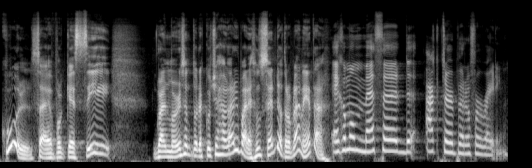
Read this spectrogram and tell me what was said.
cool, ¿sabes? Porque sí... Grant Morrison, tú lo escuchas hablar y parece un ser de otro planeta. Es como un method actor, pero for writing.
